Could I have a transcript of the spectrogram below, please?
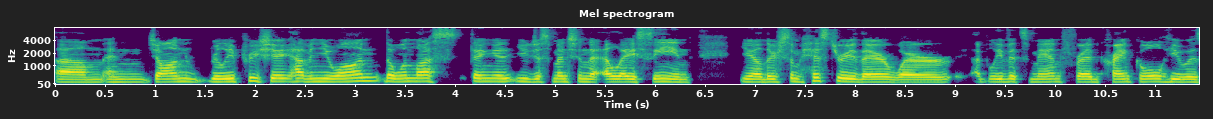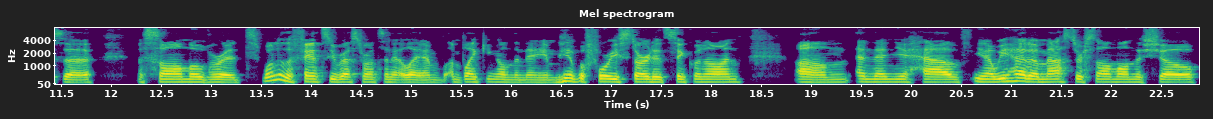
Um, and John, really appreciate having you on. The one last thing you just mentioned, the LA scene. You know, there's some history there where I believe it's Manfred Krankl. He was a a somm over at one of the fancy restaurants in LA. I'm, I'm blanking on the name. You know, before he started Sine Qua Non, um, and then you have, you know, we had a master somm on the show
